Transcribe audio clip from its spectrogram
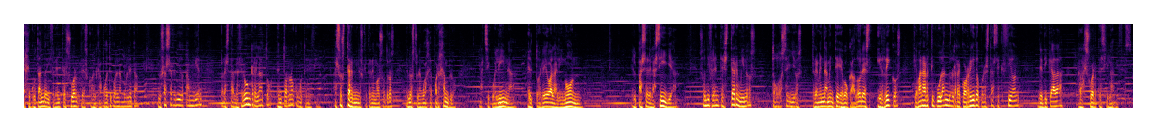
ejecutando diferentes suertes con el capote y con la muleta, nos ha servido también para establecer un relato en torno, como te decía, a esos términos que tenemos nosotros en nuestro lenguaje. Por ejemplo, la chicuelina, el toreo a la limón, el pase de la silla, son diferentes términos, todos ellos tremendamente evocadores y ricos, que van articulando el recorrido por esta sección dedicada a las suertes y lances.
